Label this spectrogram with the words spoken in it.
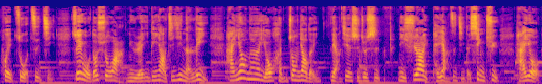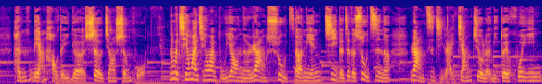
会做自己，所以我都说啊，女人一定要有经济能力，还要呢有很重要的两件事，就是你需要培养自己的兴趣，还有很良好的一个社交生活。那么千万千万不要呢让数呃年纪的这个数字呢，让自己来将就了你对婚姻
